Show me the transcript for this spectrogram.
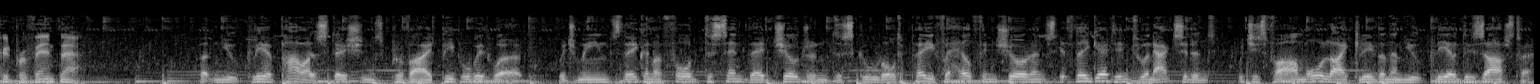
could prevent that. But nuclear power stations provide people with work, which means they can afford to send their children to school or to pay for health insurance if they get into an accident, which is far more likely than a nuclear disaster.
